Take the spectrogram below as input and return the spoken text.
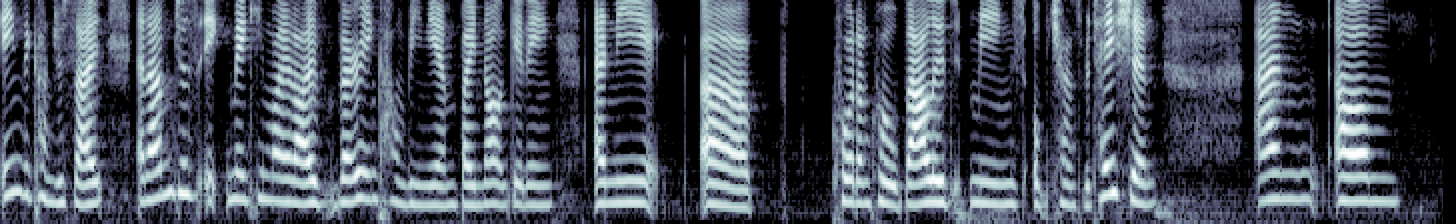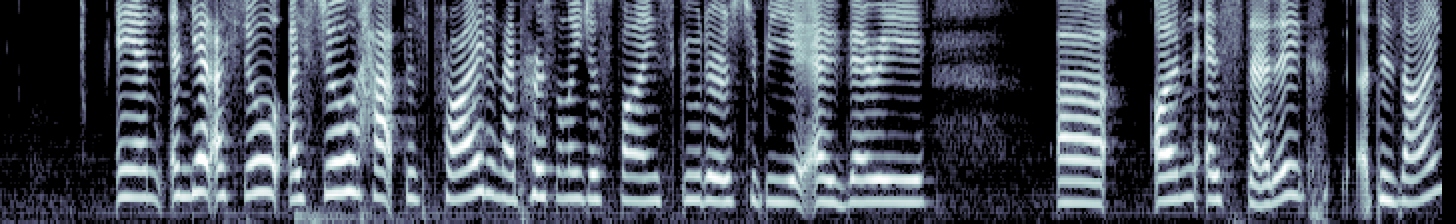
in the countryside and I'm just making my life very inconvenient by not getting any uh, quote unquote valid means of transportation. And um, and and yet I still I still have this pride and I personally just find scooters to be a very uh unaesthetic design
